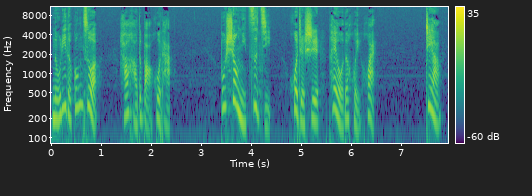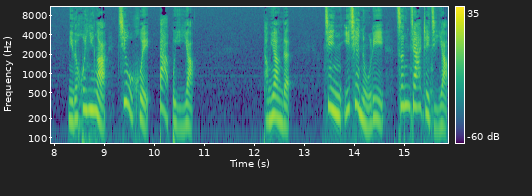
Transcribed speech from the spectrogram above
努力的工作，好好的保护它。不受你自己或者是配偶的毁坏，这样你的婚姻啊就会大不一样。同样的，尽一切努力增加这几样：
